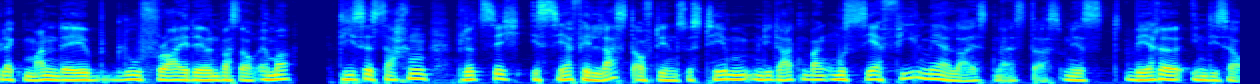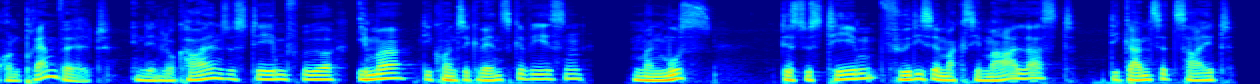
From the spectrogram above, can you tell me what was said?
Black Monday, Blue Friday und was auch immer. Diese Sachen, plötzlich ist sehr viel Last auf den Systemen und die Datenbank muss sehr viel mehr leisten als das. Und jetzt wäre in dieser On-Prem-Welt, in den lokalen Systemen früher, immer die Konsequenz gewesen, man muss das System für diese Maximallast die ganze Zeit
